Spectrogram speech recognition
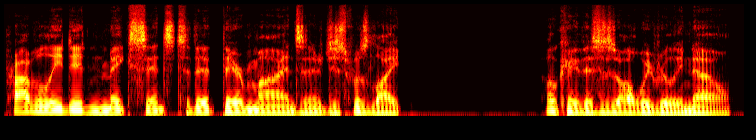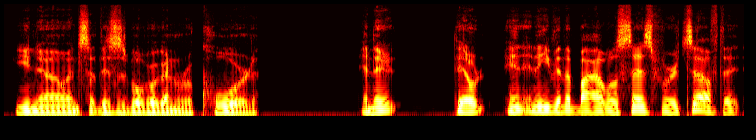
probably didn't make sense to the, their minds and it just was like okay this is all we really know you know and so this is what we're going to record. And they they and, and even the bible says for itself that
